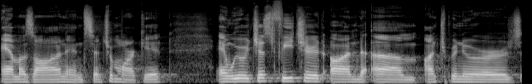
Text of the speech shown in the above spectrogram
Amazon, and Central Market. And we were just featured on um, Entrepreneur's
